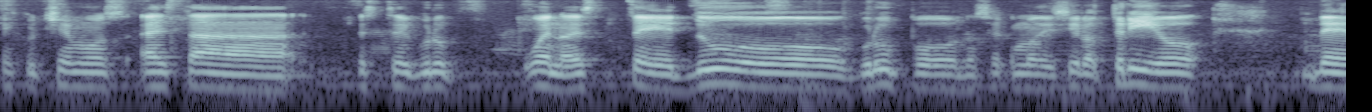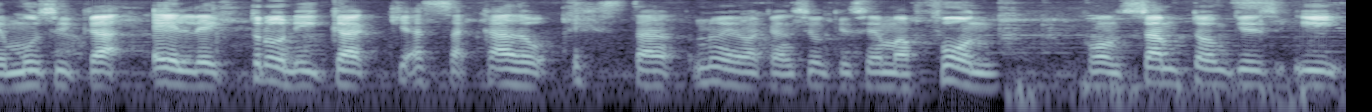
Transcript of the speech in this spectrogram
Escuchemos a esta, este grupo, bueno, este dúo, grupo, no sé cómo decirlo, trío de música electrónica que ha sacado esta nueva canción que se llama Fun con Sam Tompkins y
